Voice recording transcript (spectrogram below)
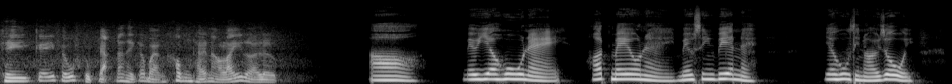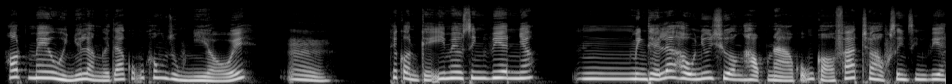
khi cái Facebook trục trặc á, thì các bạn không thể nào lấy lại được Ờ, à, mail Yahoo này, Hotmail này, mail sinh viên này. Yahoo thì nói rồi, Hotmail hình như là người ta cũng không dùng nhiều ấy. Ừ. Thế còn cái email sinh viên nhá, mình thấy là hầu như trường học nào cũng có phát cho học sinh sinh viên.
